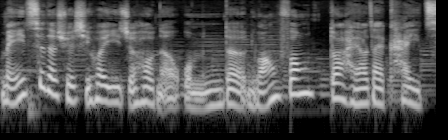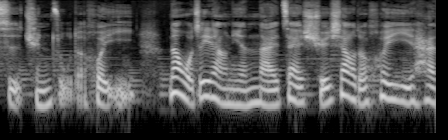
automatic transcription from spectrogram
每一次的学习会议之后呢，我们的女王蜂都还要再开一次群组的会议。那我这一两年来在学校的会议和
